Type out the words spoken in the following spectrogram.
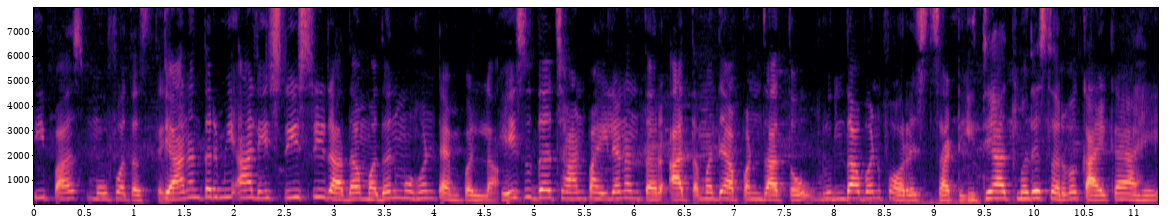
ती पास मोफत असते. त्यानंतर मी आली श्री श्री राधा मदन मोहन टेम्पलला. हे सुद्धा छान पाहिल्यानंतर आतमध्ये आपण जातो वृंदावन फॉरेस्टसाठी इथे आतमध्ये सर्व काय काय आहे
